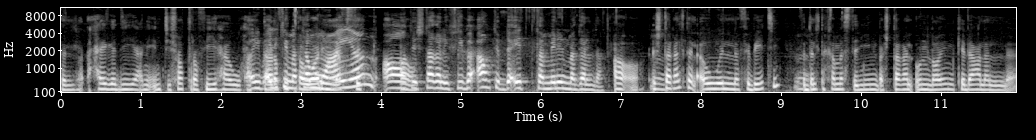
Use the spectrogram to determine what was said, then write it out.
في الحاجة دي؟ يعني انت شاطرة فيها وهتعرفي مكان تطوري معين نفسك. آه آه. تشتغلي فيه بقى وتبدأي تكملي المجال ده. آه آه. اشتغلت الأول في بيتي. فضلت خمس سنين بشتغل اونلاين كده على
